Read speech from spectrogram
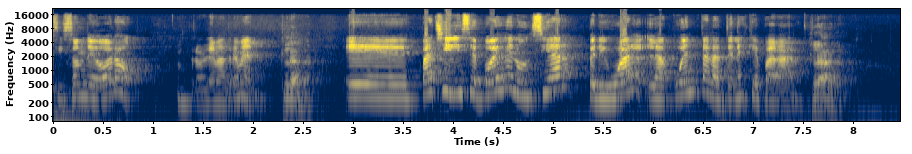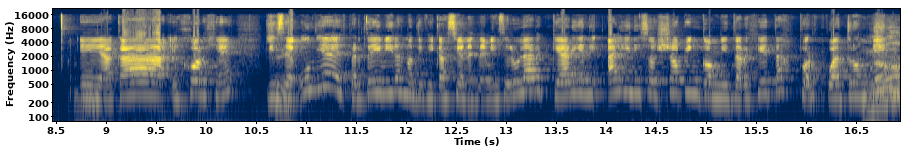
si son de oro, un problema tremendo. Claro. Eh, Pachi dice, podés denunciar, pero igual la cuenta la tenés que pagar. Claro. Acá Jorge dice, Sí. un día desperté y vi las notificaciones de mi celular que alguien, alguien hizo shopping con mi tarjeta por 4 mil No.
